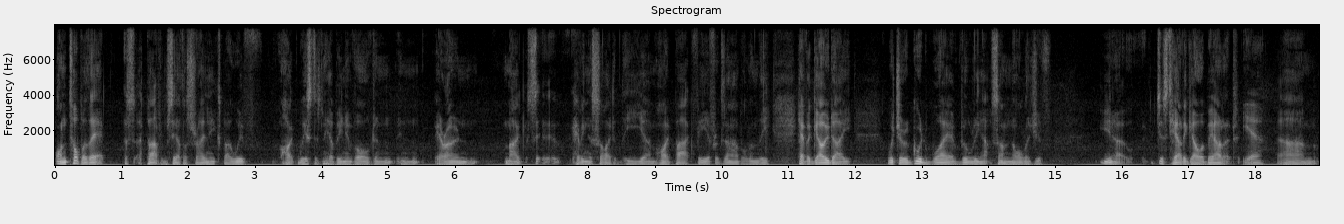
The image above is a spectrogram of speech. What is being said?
on top of that, apart from South Australian Expo, we've Hike West has now been involved in, in our own mark, having a site at the um, Hyde Park Fair, for example, and the Have a Go Day, which are a good way of building up some knowledge of, you know, just how to go about it Yeah. um,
